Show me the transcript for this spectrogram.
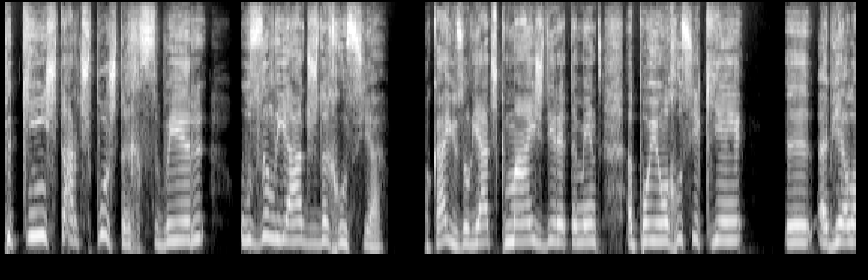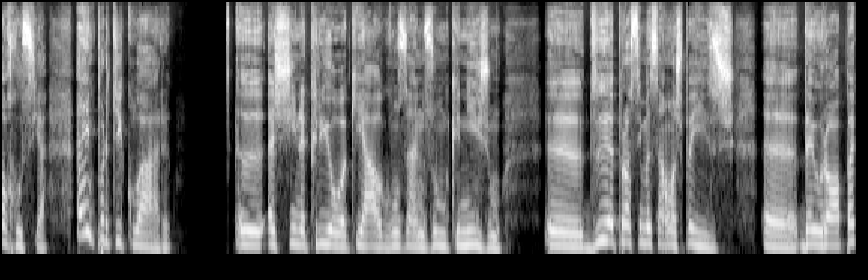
Pequim estar disposto a receber os aliados da Rússia. Ok? Os aliados que mais diretamente apoiam a Rússia, que é eh, a Bielorrússia. Em particular, a China criou aqui há alguns anos um mecanismo eh, de aproximação aos países eh, da Europa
